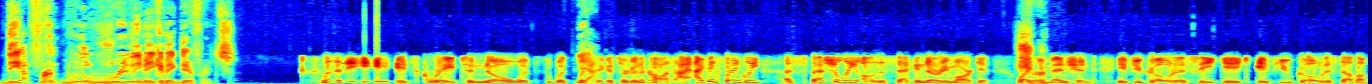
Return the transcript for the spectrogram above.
the upfront will really make a big difference. Listen, it, it's great to know what what, what yeah. tickets are going to cost. I, I think, frankly, especially on the secondary market, like sure. you mentioned, if you go to SeatGeek, if you go to StubHub,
